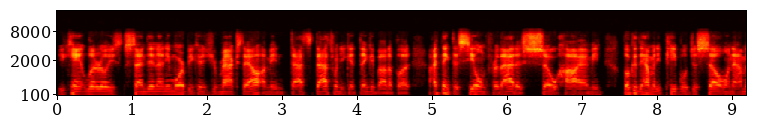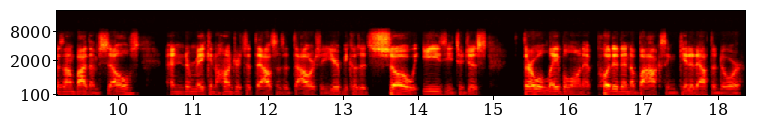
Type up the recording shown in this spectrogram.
you can't literally send in anymore because you're maxed out. I mean, that's that's when you can think about it. But I think the ceiling for that is so high. I mean, look at how many people just sell on Amazon by themselves and they're making hundreds of thousands of dollars a year because it's so easy to just throw a label on it, put it in a box, and get it out the door.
